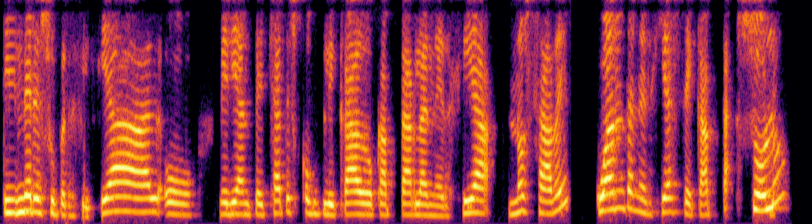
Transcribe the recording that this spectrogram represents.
Tinder es superficial o mediante chat es complicado captar la energía. No sabes cuánta energía se capta solo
